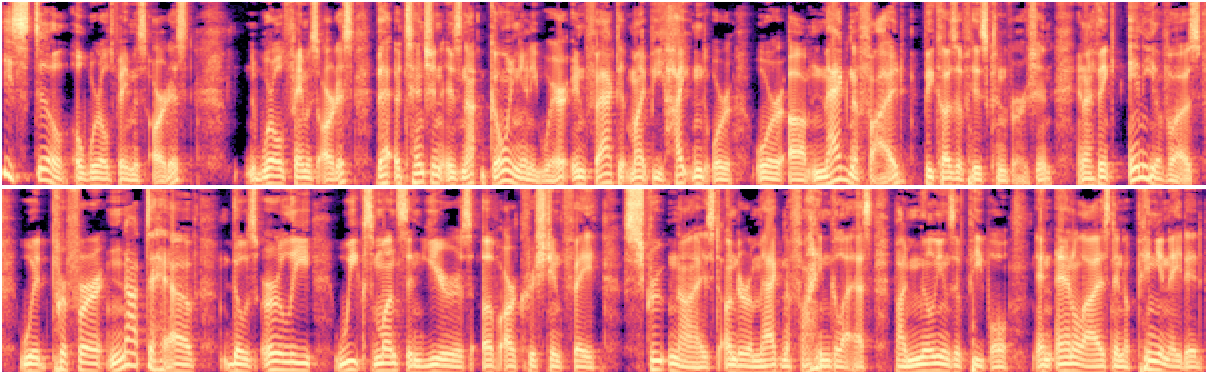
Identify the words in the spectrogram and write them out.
he's still a world famous artist, world famous artist, that attention is not going anywhere. In fact, it might be heightened or or uh, magnified because of his conversion. And I think any of us would prefer not to have those early weeks, months, and years of our Christian faith scrutinized under a magnifying glass by millions of people and analyzed and opinionated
